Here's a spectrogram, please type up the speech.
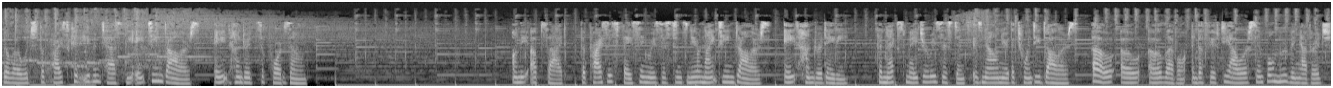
below which the price could even test the $18, 800 support zone. On the upside, the price is facing resistance near $19, 880. The next major resistance is now near the $20, 000 level and the 50-hour simple moving average,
